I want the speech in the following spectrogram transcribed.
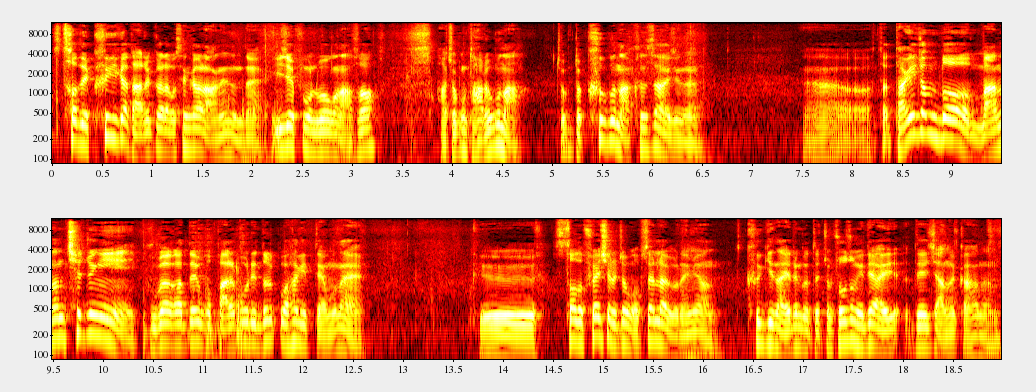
stud의 크기가 다를 거라고 생각을 안 했는데 이 제품을 보고 나서 아 조금 다르구나. 좀 더 크구나. 큰 사이즈는 어, 다- 당연히 좀더 많은 체중이 부과가 되고 발볼이 넓고 하기 때문에 그 stud pressure를 좀 없앨라 그러면 크기나 이런 것들 좀 조정이 돼야 되지 않을까 하는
